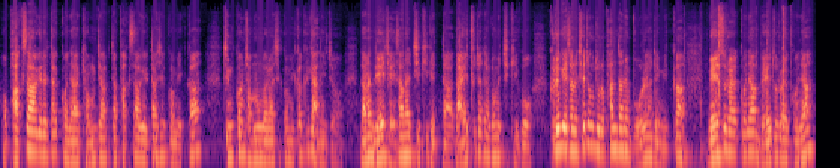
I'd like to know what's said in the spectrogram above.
어, 박사학위를 딸 거냐 경제학자 박사학위를 따실 겁니까? 증권 전문가를 하실 겁니까? 그게 아니죠. 나는 내 재산을 지키겠다. 나의 투자 자금을 지키고 그러기 위해서는 최종적으로 판단을 뭘 해야 됩니까? 매수를 할 거냐 매도를 할 거냐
